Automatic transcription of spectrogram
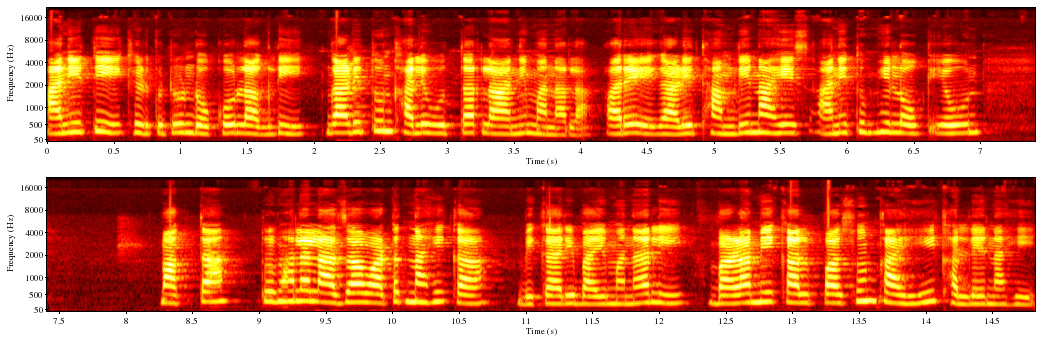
आणि ती खिडकीतून डोकं लागली. गाडीतून खाली उतरला आणि म्हणाला, "अरे, गाडी थांबली नाहीस आणि तुम्ही लोक येऊन मागता? तुम्हाला लाजा वाटत नाही का? " भिकारी बाई म्हणाली, "बाळा, मी कालपासून काहीही खाल्ले नाही.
